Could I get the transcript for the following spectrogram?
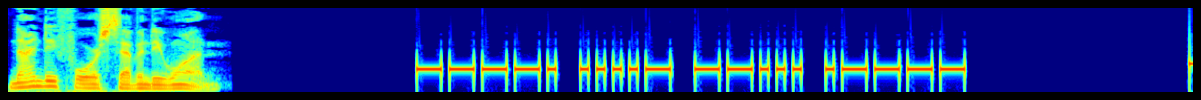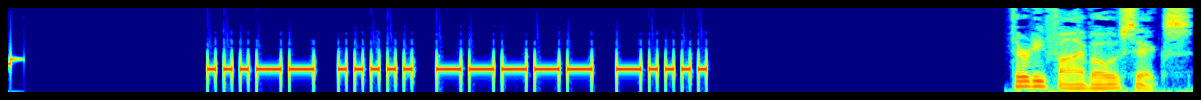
Ninety-four seventy-one. Thirty-five oh six.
